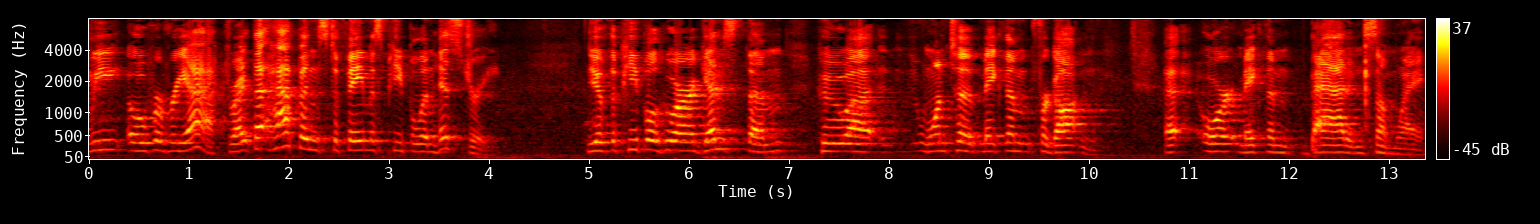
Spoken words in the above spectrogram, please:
we overreact, right? That happens to famous people in history. You have the people who are against them who uh, want to make them forgotten. Uh, or make them bad in some way.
